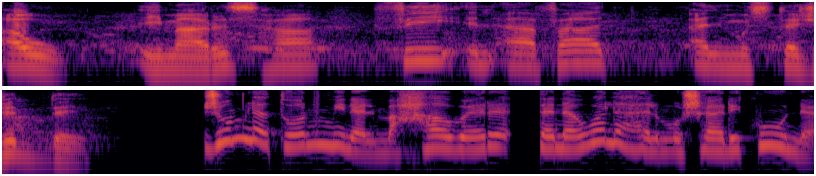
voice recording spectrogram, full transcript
أو يمارسها في الآفات المستجدة. جملة من المحاور تناولها المشاركون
